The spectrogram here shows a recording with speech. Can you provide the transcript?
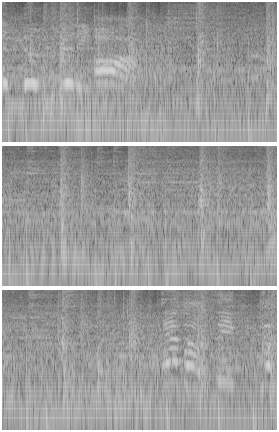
And know you really are? Ever think you're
